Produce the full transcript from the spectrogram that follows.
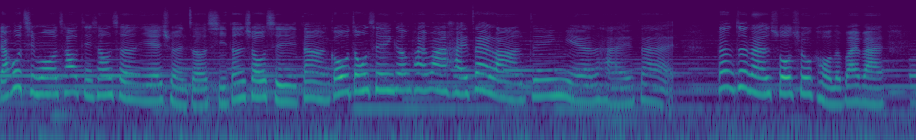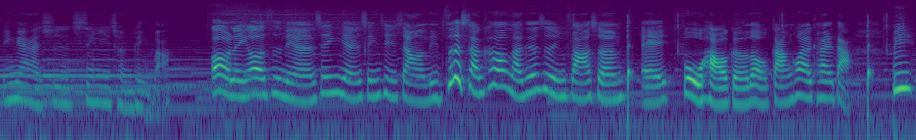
雅虎奇摩超级商城也选择熄灯休息，但购物中心跟拍卖还在啦，今年还在。但最难说出口的拜拜，应该还是新意成品吧。二零二四年新年新气象，你最想看到哪件事情发生？A. 富豪格斗，赶快开打。B.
